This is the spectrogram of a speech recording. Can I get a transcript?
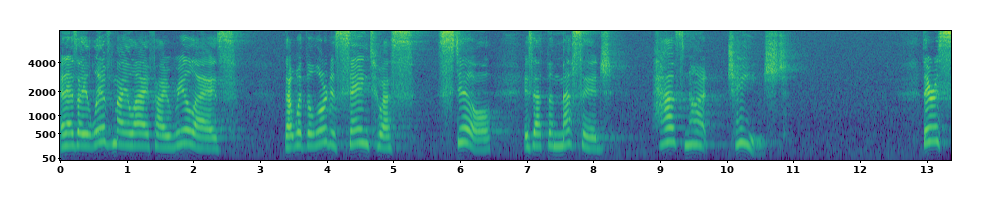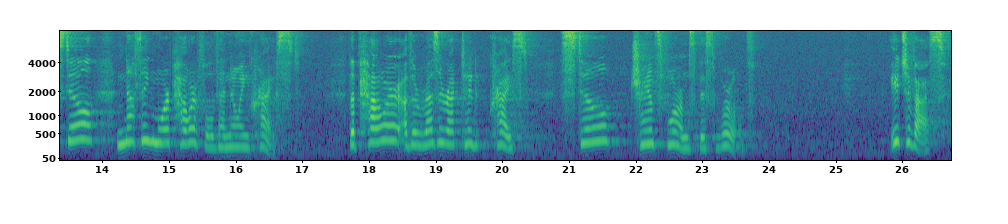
and as I live my life, I realize that what the Lord is saying to us still is that the message has not changed. There is still nothing more powerful than knowing Christ. The power of the resurrected Christ still transforms this world. Each of us,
